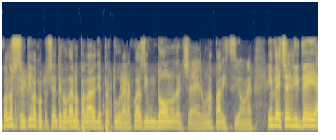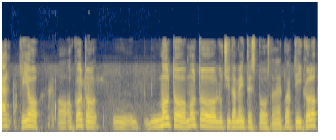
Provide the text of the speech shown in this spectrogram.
quando si sentiva col precedente governo parlare di apertura era quasi un dono del cielo, un'apparizione. Invece l'idea che io ho, ho colto mm, molto, molto lucidamente esposta nel tuo articolo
